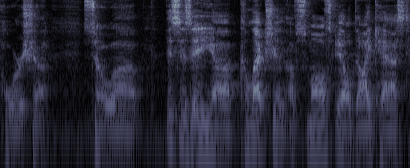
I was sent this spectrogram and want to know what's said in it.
Porsche. So uh, this is a uh, collection of small scale die-cast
